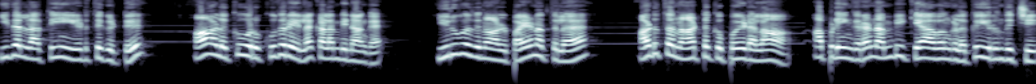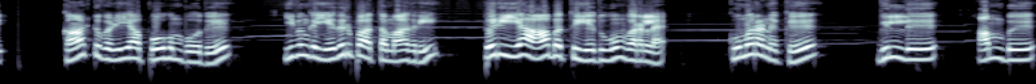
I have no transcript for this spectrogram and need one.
இதெல்லாத்தையும் எடுத்துக்கிட்டு ஆளுக்கு ஒரு குதிரையில் கிளம்பினாங்க. இருபது நாள் பயணத்தில் அடுத்த நாட்டுக்கு போயிடலாம் அப்படிங்கிற நம்பிக்கை அவங்களுக்கு இருந்துச்சு. காட்டு வழியா போகும்போது இவங்க எதிர்பார்த்த மாதிரி பெரிய ஆபத்து எதுவும் வரல. குமரனுக்கு வில்லு அம்பு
